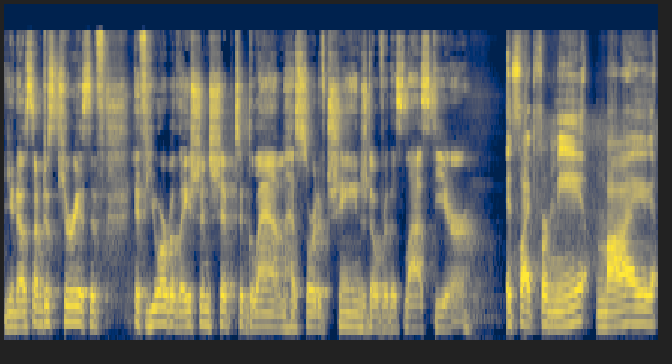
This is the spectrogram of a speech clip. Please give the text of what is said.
you know? So i'm just curious if if your relationship to glam has sort of changed over this last year. It's like for me my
